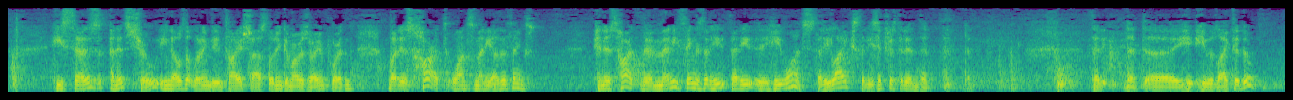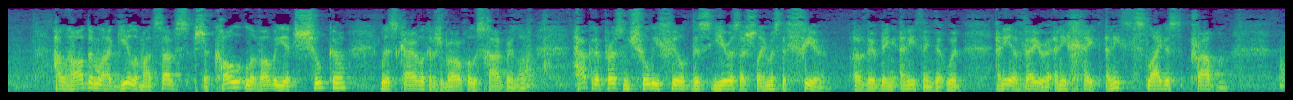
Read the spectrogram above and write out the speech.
He says, and it's true, he knows that learning the entire Shas, learning Gemara is very important, but his heart wants many other things. In his heart, there are many things that he that he he wants, that he likes, that he's interested in, that that that, that uh, he, he would like to do. Al hadam lahagil matzav shekol levav yetshuka liskarev lakadosh baruch hu l'schav How could a person truly feel this yiras hashlemus, the fear of there being anything that would, any aveira, any chait, any slightest problem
